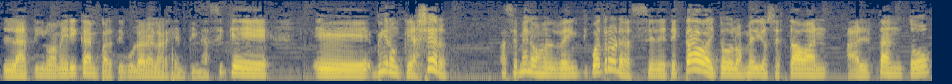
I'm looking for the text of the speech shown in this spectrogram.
Latinoamérica, en particular a la Argentina. Así que eh, vieron que ayer, hace menos de 24 horas, se detectaba y todos los medios estaban al tanto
